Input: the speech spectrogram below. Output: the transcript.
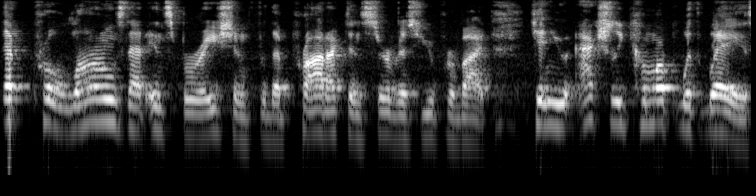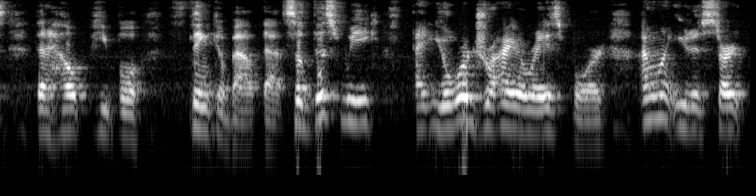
that prolongs that inspiration for the product and service you provide? Can you actually come up with ways that help people think about that? So this week at your dry erase board, I want you to start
